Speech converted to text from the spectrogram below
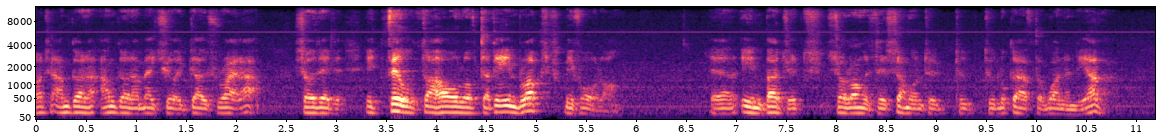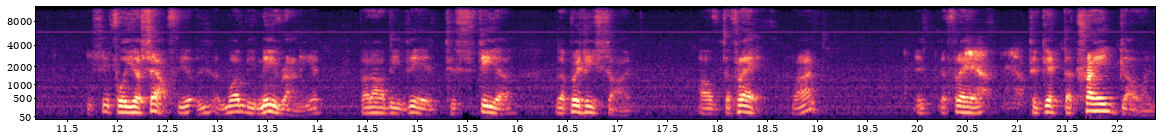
right? I'm gonna I'm gonna make sure it goes right up so that it fills the whole of the ten blocks before long. Uh, in budgets, so long as there's someone to, to, to look after one and the other. You see, for yourself, you, it won't be me running it, but I'll be there to steer the British side of the flag, right? It's the flag Yeah, yeah. to get the trade going.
